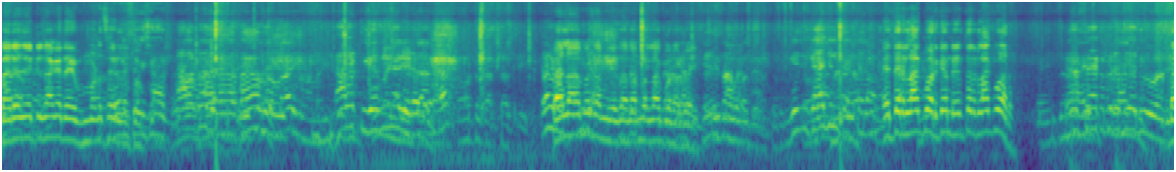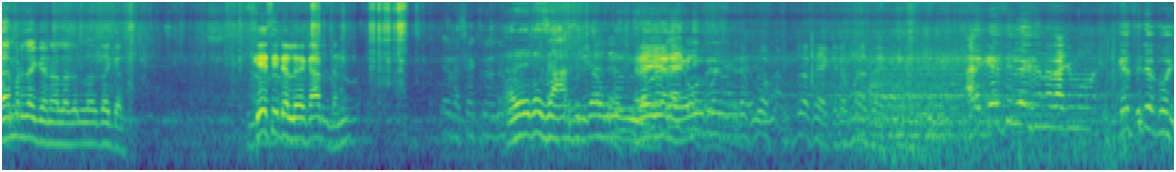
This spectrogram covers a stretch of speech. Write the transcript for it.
বাইরে একটু জায়গা দেয় মোটরসাইকেল সব পেলা আমি জানি জান আমার লাগবে না ভাই। এতে লাগবে আর কেন এতে লাগবে ভাই আমার জায়গা না জায়গা কে সিটা লয়ে কাট দেন। রে নাই ও আরে গেছিল এখানে রাখি মো গেছিল কই?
